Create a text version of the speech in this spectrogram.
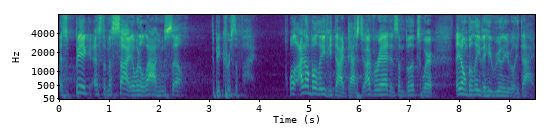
as big as the Messiah, would allow himself to be crucified. Well, I don't believe he died, Pastor. I've read in some books where they don't believe that he really, really died.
